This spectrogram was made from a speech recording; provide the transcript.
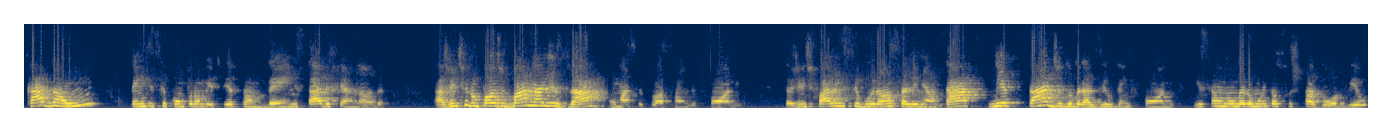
cada um tem que se comprometer também, sabe, Fernanda? A gente não pode banalizar uma situação de fome. Se a gente fala em segurança alimentar, metade do Brasil tem fome. Isso é um número muito assustador, viu?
